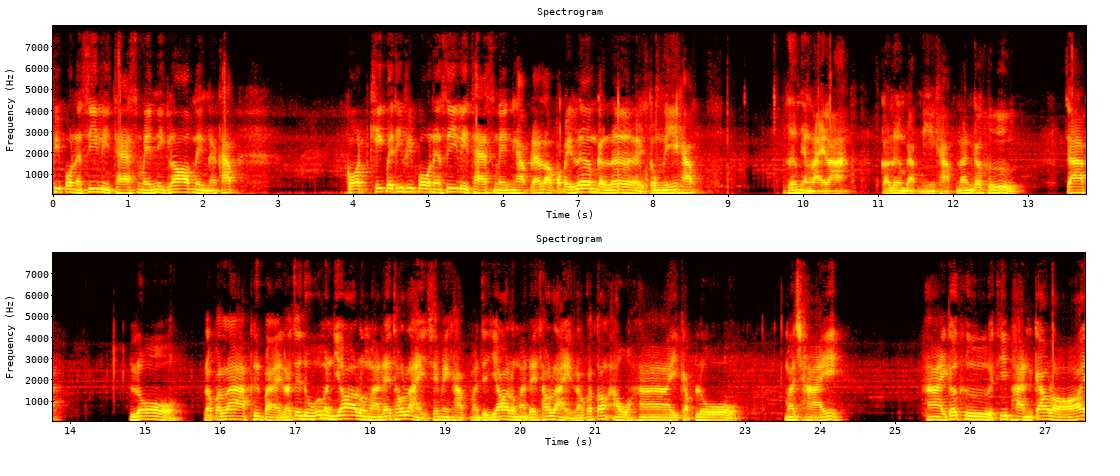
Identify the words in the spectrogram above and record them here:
Fibonacci Retracement อีกรอบหนึ่งนะครับ กดคลิกไปที่ Fibonacci Retracement ครับ แล้วเราก็ไปเริ่มกันเลย ตรงนี้ครับ เริ่มอย่างไรล่ะ ก็เริ่มแบบนี้ครับ นั่นก็คือ จากโลเราก็ลากขึ้นไป เราจะดูว่ามันย่อลงมาได้เท่าไหร่ใช่ไหมครับ มันจะย่อลงมาได้เท่าไหร่ เราก็ต้องเอาไฮกับโลมาใช้ไฮก็คือที่พันเก้าร้อย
